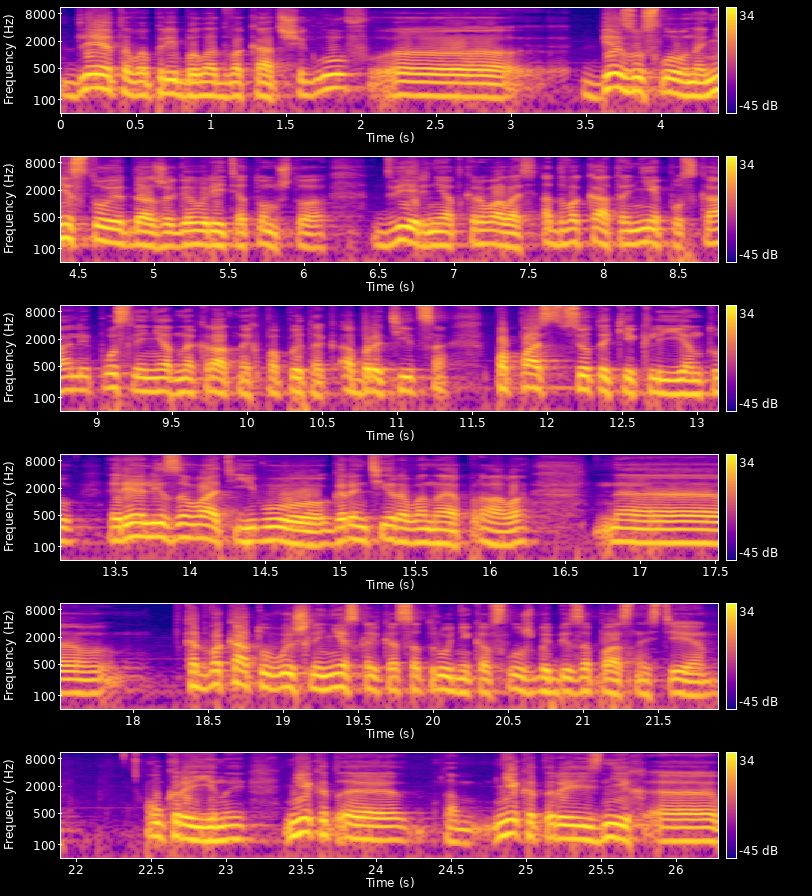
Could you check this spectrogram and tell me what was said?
Для этого прибыл адвокат Щеглов. Э, Безусловно, не стоит даже говорить о том, что дверь не открывалась, адвоката не пускали. После неоднократных попыток обратиться, попасть все-таки клиенту, реализовать его гарантированное право, э, к адвокату вышли несколько сотрудников службы безопасности Украины. Некот- э, там, некоторые из них э,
